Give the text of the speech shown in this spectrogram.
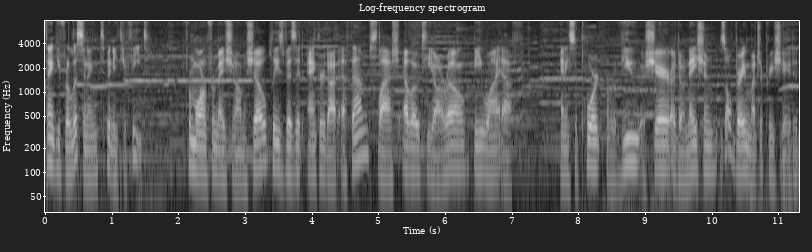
Thank you for listening to Beneath Your Feet. For more information on the show, please visit anchor.fm slash LOTROBYF. Any support, a review, a share, a donation is all very much appreciated.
